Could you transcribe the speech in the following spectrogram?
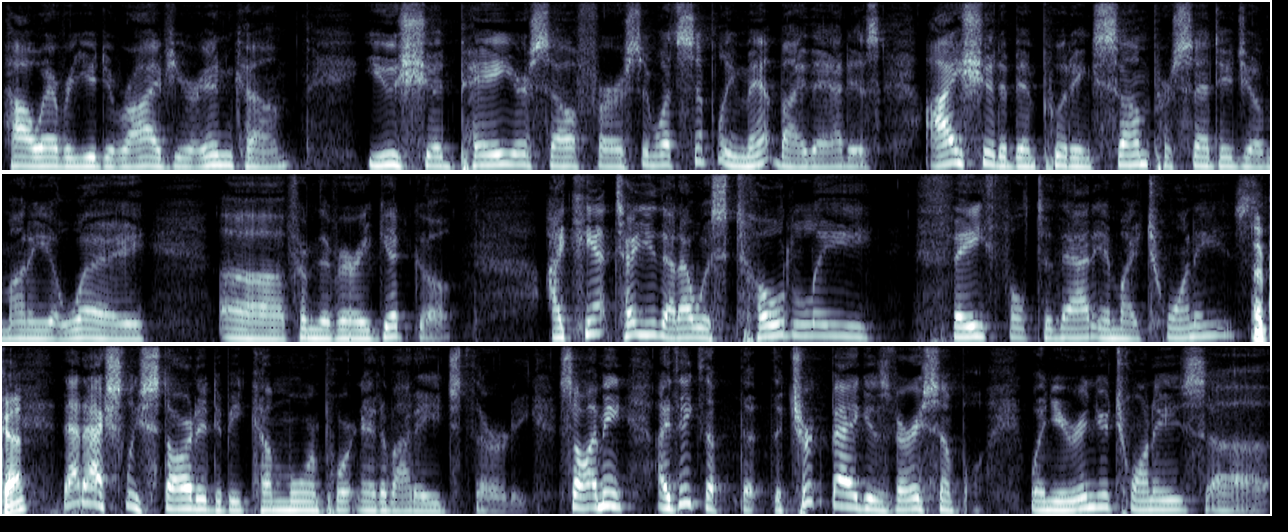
however you derive your income, you should pay yourself first. And what's simply meant by that is I should have been putting some percentage of money away uh, from the very get go. I can't tell you that I was totally faithful to that in my 20s Okay. that actually started to become more important at about age 30. So, I mean, I think the, the, the trick bag is very simple. When you're in your 20s, uh,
